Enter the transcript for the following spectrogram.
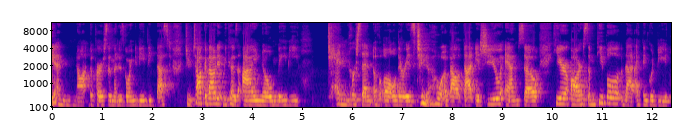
am not the person that is going to be the best to talk about it because I know maybe 10% of all there is to know about that issue. And so here are some people that I think would be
